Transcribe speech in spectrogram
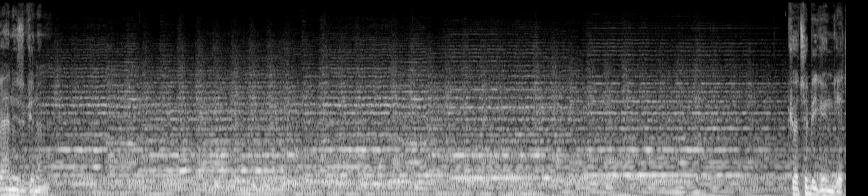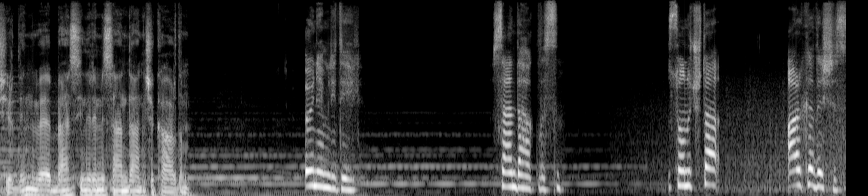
Ben üzgünüm. Kötü bir gün geçirdin ve ben sinirimi senden çıkardım. Önemli değil. Sen de haklısın. Sonuçta arkadaşız.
